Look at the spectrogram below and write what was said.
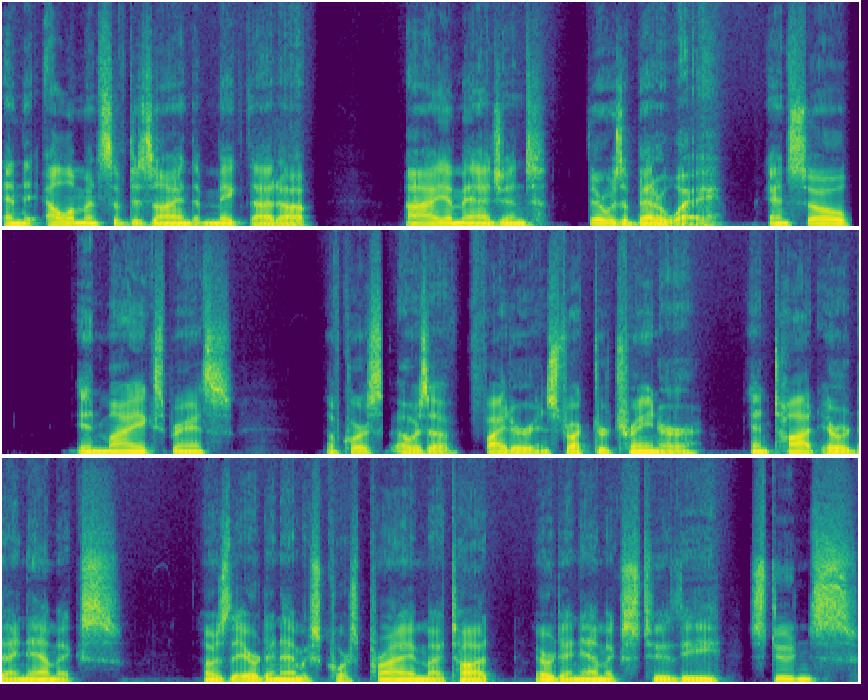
and the elements of design that make that up, I imagined there was a better way. And so, in my experience, of course, I was a fighter instructor trainer and taught aerodynamics. I was the aerodynamics course prime. I taught aerodynamics to the students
